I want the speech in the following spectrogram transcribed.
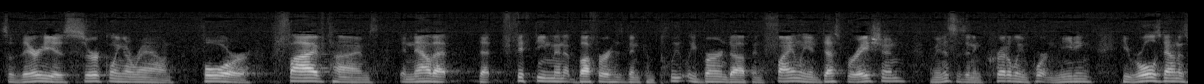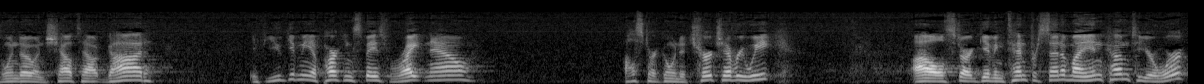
So there he is circling around four, five times, and now that, that 15 minute buffer has been completely burned up. And finally, in desperation, I mean, this is an incredibly important meeting, he rolls down his window and shouts out, God, if you give me a parking space right now, I'll start going to church every week. I'll start giving 10% of my income to your work.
